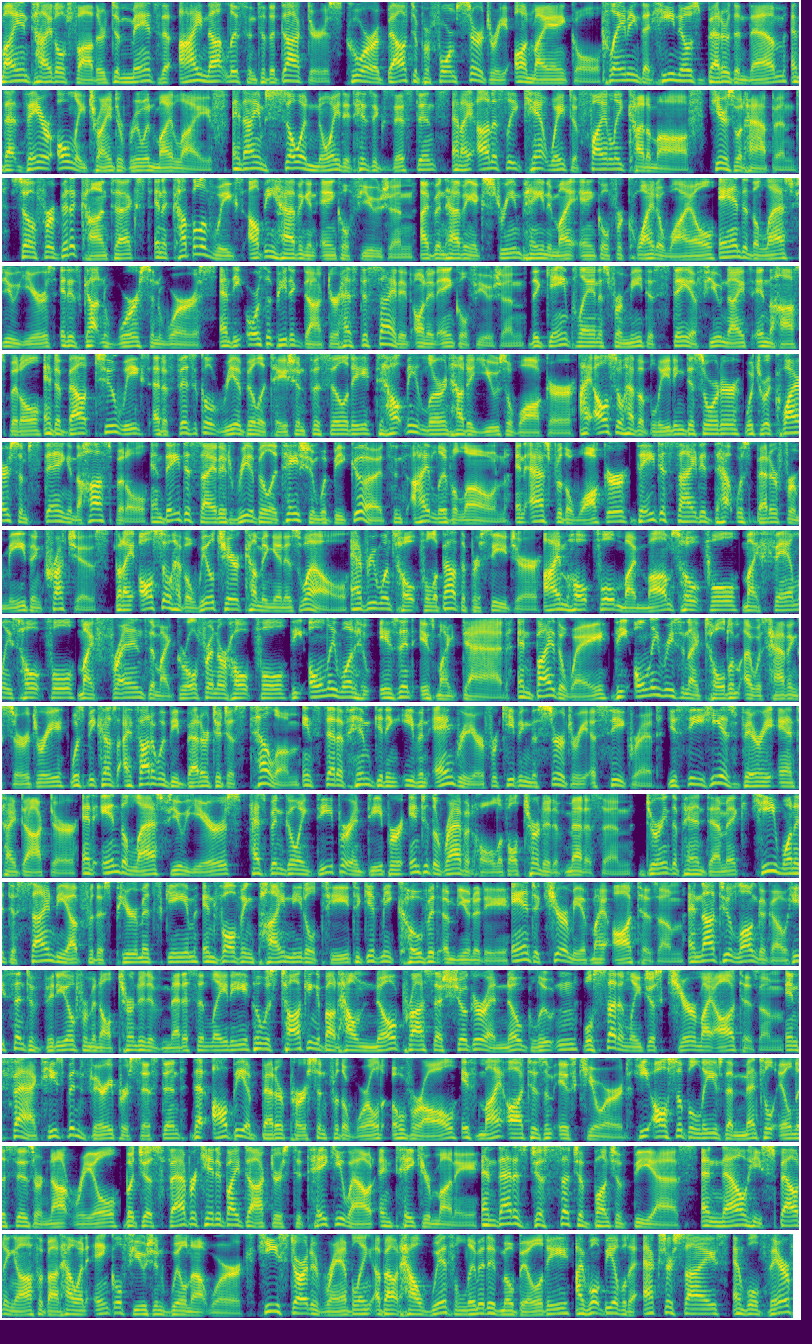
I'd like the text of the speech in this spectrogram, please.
My entitled father demands that I not listen to the doctors who are about to perform surgery on my ankle, claiming that he knows better than them and that they are only trying to ruin my life. And I am so annoyed at his existence, and I honestly can't wait to finally cut him off. Here's what happened. So, for a bit of context, in a couple of weeks, I'll be having an ankle fusion. I've been having extreme pain in my ankle for quite a while, and in the last few years, it has gotten worse and worse, and the orthopedic doctor has decided on an ankle fusion. The game plan is for me to stay a few nights in the hospital and about two weeks at a physical rehabilitation facility to help me learn how to use a walker. I also have a bleeding disorder, which requires some staying in the hospital, and they decided rehabilitation would be good since I live alone. And as for the walker, they decided that was better for me than crutches. But I also have a wheelchair coming in as well. Everyone's hopeful about the procedure. I'm hopeful, my mom's hopeful, my family's hopeful, my friends and my girlfriend are hopeful. The only one who isn't is my dad. And by the way, the only reason I told him I was having surgery was because I thought it would be better to just tell him instead of him getting even angrier for keeping the surgery a secret. You see, he is very anti-doctor, and in the last few years has been going deeper and deeper into the rabbit hole of alternative medicine. During the pandemic, he wanted to sign me up for this pyramid scheme involving pine needle tea to give me COVID immunity and to cure me of my autism. And not too long ago, he sent a video from an alternative medicine lady who was talking about how no processed sugar and no gluten will suddenly just cure my autism. In fact, he's been very persistent that I'll be a better person for the world overall if my autism is cured. He also believes that mental illnesses are not real, but just fabricated by doctors to take you out and take your money. And that is just such a bunch of BS. And now he's spouting off about how an ankle fusion will not work. He started rambling about how with limited mobility, I won't be able to exercise and will therefore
